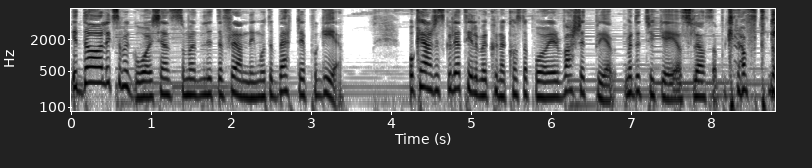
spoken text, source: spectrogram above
Idag liksom igår känns det som en liten förändring mot det bättre på G. Och kanske skulle jag till och med kunna kosta på er varsitt brev, men det tycker jag är att slösa på krafterna.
